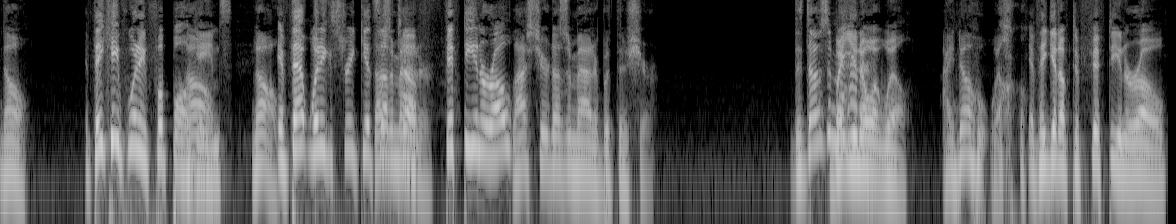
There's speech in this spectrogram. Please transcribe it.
No, if they keep winning football No. games, no. if that winning streak gets Doesn't up to matter. 50 in a row, last year doesn't matter, but this year, it doesn't. but matter. you know it will. I know it will. If they get up to 50 in a row,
